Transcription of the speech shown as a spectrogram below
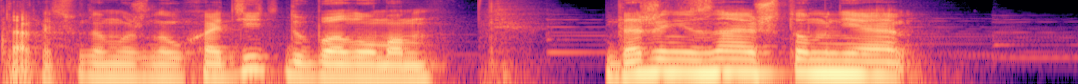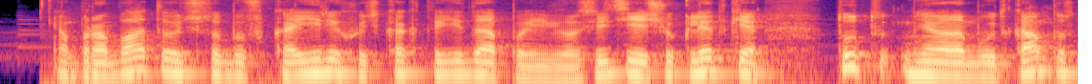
Так, отсюда можно уходить дуболомом. Даже не знаю, что мне обрабатывать, чтобы в Каире хоть как-то еда появилась. Видите, еще клетки. Тут мне надо будет кампус.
